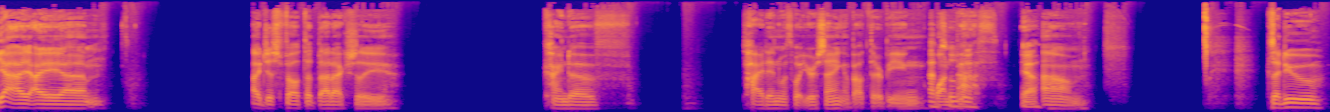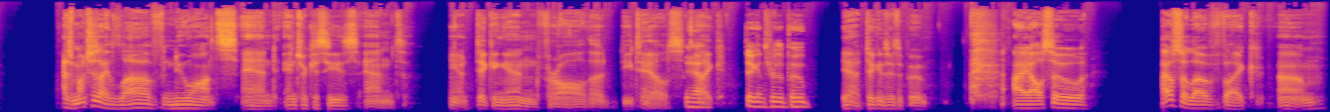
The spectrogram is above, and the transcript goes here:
Yeah, I, I um I just felt that that actually kind of tied in with what you were saying about there being Absolutely. one path. Yeah. Um cuz I do as much as I love nuance and intricacies and you know digging in for all the details Yeah. like Digging through the poop. yeah, digging through the poop. I also I also love like um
